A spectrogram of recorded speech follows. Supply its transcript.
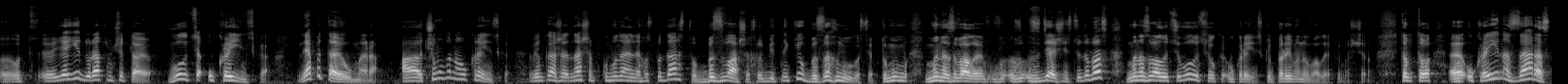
е, от е, я їду, раптом читаю, вулиця Українська. Я питаю у мера, а чому вона українська? Він каже, наше комунальне господарство без ваших робітників би загнулося б. Тому ми назвали з вдячністю до вас, ми назвали цю вулицю українською, перейменували якимось чином. Тобто е, Україна зараз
